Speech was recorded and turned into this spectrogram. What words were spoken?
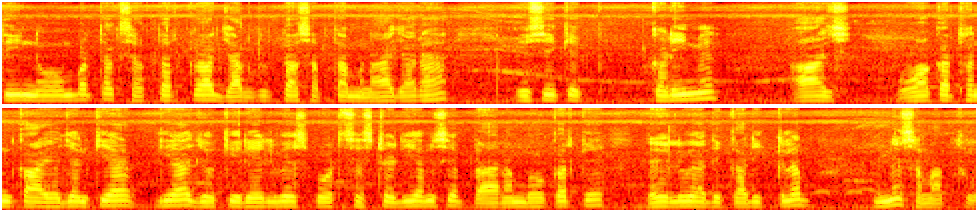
3 नवंबर तक सतर्कता जागरूकता सप्ताह मनाया जा रहा है। इसी के कड़ी में आज वॉकाथन का आयोजन किया गया, जो कि रेलवे स्पोर्ट्स स्टेडियम से प्रारंभ होकर के रेलवे अधिकारी क्लब में समाप्त हुआ।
